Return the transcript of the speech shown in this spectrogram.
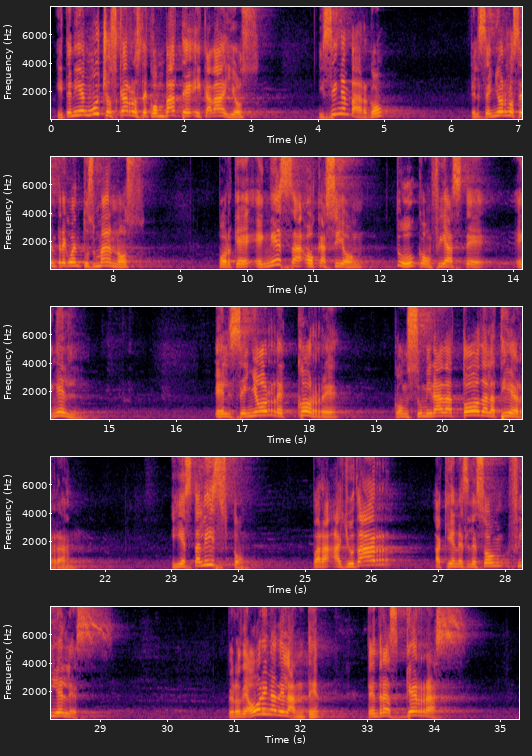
y tenían muchos carros de combate y caballos, y sin embargo, el Señor los entregó en tus manos porque en esa ocasión tú confiaste en Él. El Señor recorre con su mirada toda la tierra y está listo para ayudar a quienes le son fieles. Pero de ahora en adelante tendrás guerras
